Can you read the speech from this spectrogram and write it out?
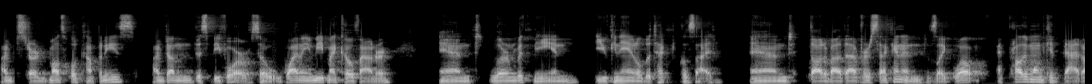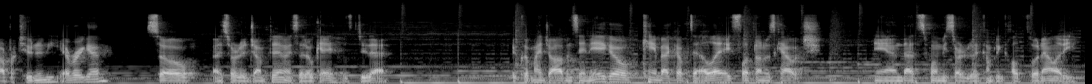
I've started multiple companies. I've done this before. So why don't you meet my co-founder and learn with me and you can handle the technical side? And thought about that for a second and was like, well, I probably won't get that opportunity ever again. So I sort of jumped in. I said, okay, let's do that. I quit my job in San Diego, came back up to LA, slept on his couch. And that's when we started a company called Fonality.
